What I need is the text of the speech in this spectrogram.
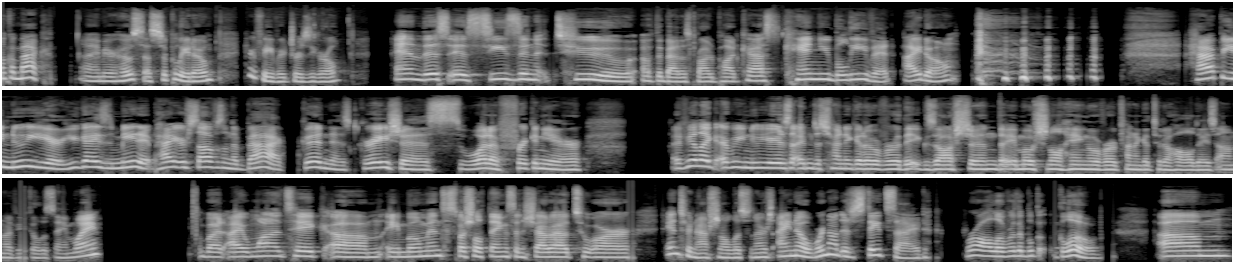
Welcome back. I'm your host, Esther Polito, your favorite Jersey girl. And this is season two of the Baddest Broad podcast. Can you believe it? I don't. Happy New Year. You guys made it. Pat yourselves on the back. Goodness gracious. What a freaking year. I feel like every New Year's, I'm just trying to get over the exhaustion, the emotional hangover of trying to get to the holidays. I don't know if you feel the same way. But I want to take um, a moment, special thanks and shout out to our international listeners. I know we're not just stateside, we're all over the globe. Um,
